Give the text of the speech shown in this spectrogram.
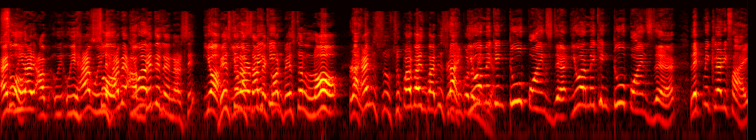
And So- we, are, up- we, we have we so have an you are- updated NRC Yeah, based on Assam making- Accord, based on law Right. and su- supervised by the Supreme Right. Court You are making two points there. You are making two points there. Let me clarify.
